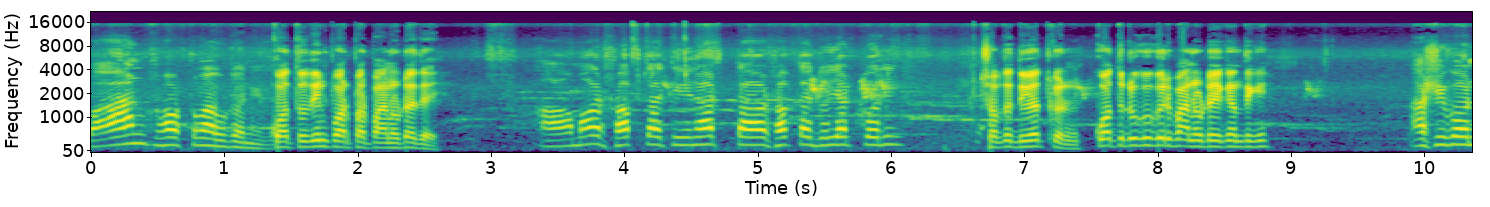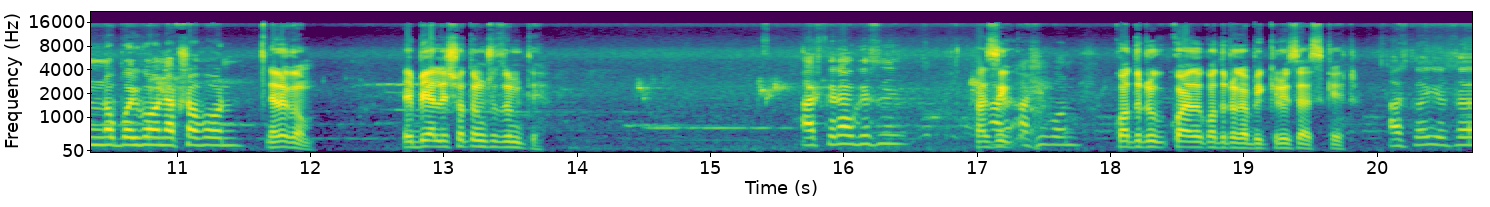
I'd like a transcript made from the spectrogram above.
পান সবসময় উঠে নিয়ে যায়। কতদিন পর পর পান উঠে দেয়? আমার সপ্তাহে তিন আটটা সপ্তাহে দুই আট করি। সপ্তাহে দুই হাত করেন। কতটুকু করে পান ওঠে এখান থেকে? আশি ফোন নব্বই ফোন একশো ফোন এরকম? এই বিয়াল্লিশ শতাংশ জমিতে? আজকেরাও গেছি। আজকে আশি ফোন কতটুকু কয়- কত টাকা বিক্রি হয়েছে আজকে আজকে গেছে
